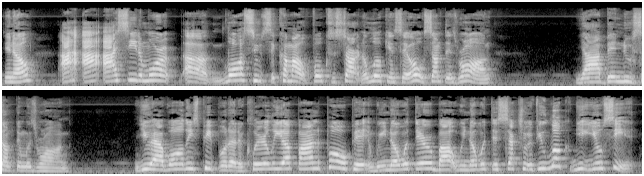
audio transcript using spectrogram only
You know, I, I, I see the more uh, lawsuits that come out, folks are starting to look and say, oh, something's wrong. Y'all been knew something was wrong. You have all these people that are clearly up on the pulpit, and we know what they're about. We know what their sexual. If you look, you, you'll see it.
